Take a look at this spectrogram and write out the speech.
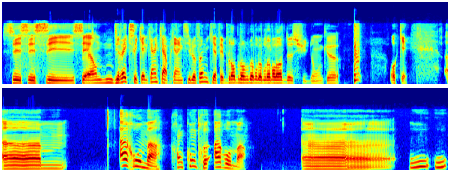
c'est, on dirait que c'est quelqu'un qui a pris un xylophone qui a fait blablabla dessus. Donc, euh, ok. Euh, Aroma, rencontre Aroma. Euh, où où,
